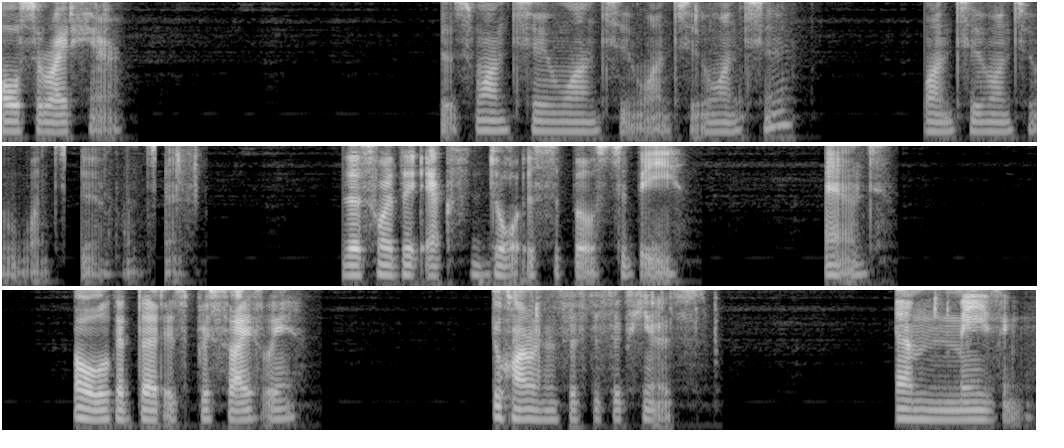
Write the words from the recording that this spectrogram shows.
also right here. So it's one, two, one, two, one, two, one, two. One, two, one, two, one, two, one, two that's where the X door is supposed to be. And... Oh, look at that, it's precisely 256 units. Amazing.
